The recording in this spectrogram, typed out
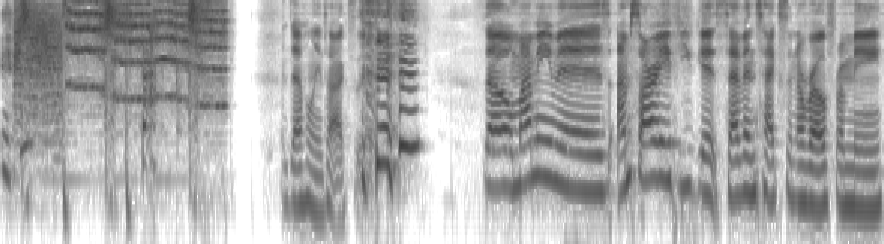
Definitely toxic. so my meme is I'm sorry if you get seven texts in a row from me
